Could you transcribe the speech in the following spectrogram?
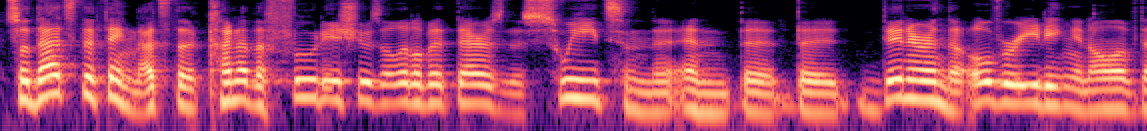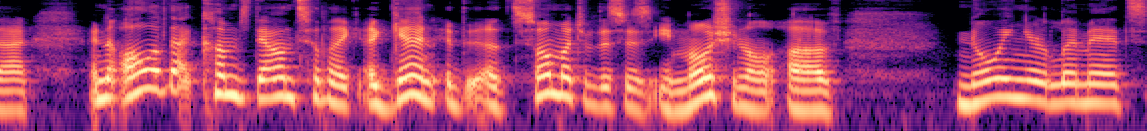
So that's the thing. That's the kind of the food issues a little bit there is the sweets and the and the the dinner and the overeating and all of that. And all of that comes down to like again, uh, so much of this is emotional of knowing your limits,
